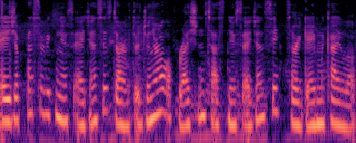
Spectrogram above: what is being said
Asia Pacific News Agencies, Director General of Russian TASS News Agency Sergei Mikhailov.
